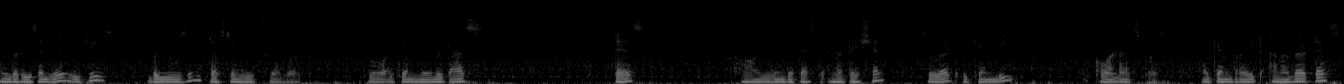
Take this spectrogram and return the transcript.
in the recent ways which is by using testng framework. So i can name it as test uh, using the test annotation so that it can be called as test. I can write another test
